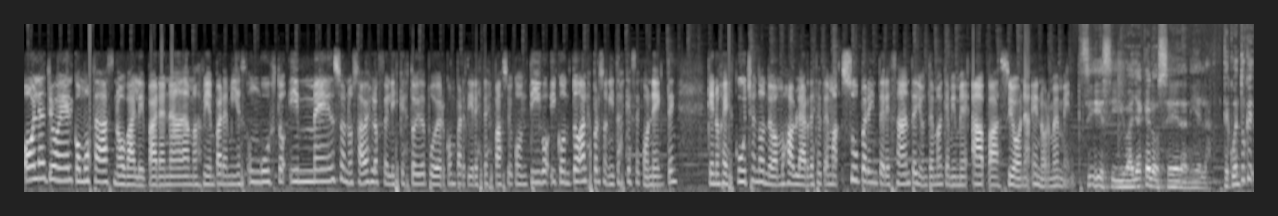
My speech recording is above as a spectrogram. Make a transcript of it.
Hola Joel, ¿cómo estás? No vale para nada, más bien para mí es un gusto inmenso, no sabes lo feliz que estoy de poder compartir este espacio contigo y con todas las personitas que se conecten, que nos escuchen, donde vamos a hablar de este tema súper interesante y un tema que a mí me apasiona enormemente. Sí, sí, vaya que lo sé, Daniela. Te cuento que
